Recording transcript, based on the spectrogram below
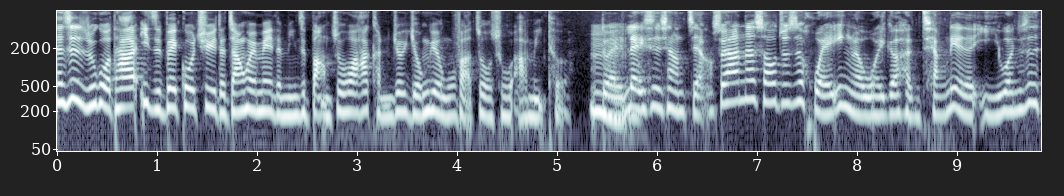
但是如果他一直被过去的张惠妹的名字绑住的话，他可能就永远无法做出阿米特。对，类似像这样，所以他那时候就是回应了我一个很强烈的疑问，就是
